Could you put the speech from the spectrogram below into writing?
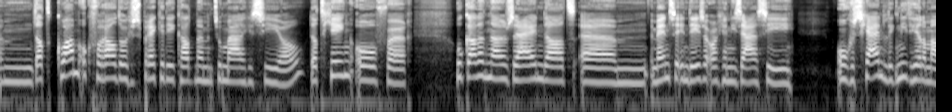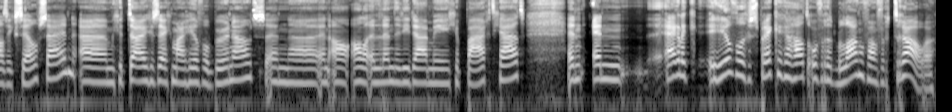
um, dat kwam ook vooral door gesprekken die ik had met mijn toenmalige CEO. Dat ging over hoe kan het nou zijn dat um, mensen in deze organisatie ongescheidelijk niet helemaal zichzelf zijn. Um, getuigen zeg maar heel veel burn-outs en, uh, en al, alle ellende die daarmee gepaard gaat. En, en eigenlijk heel veel gesprekken gehad over het belang van vertrouwen.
